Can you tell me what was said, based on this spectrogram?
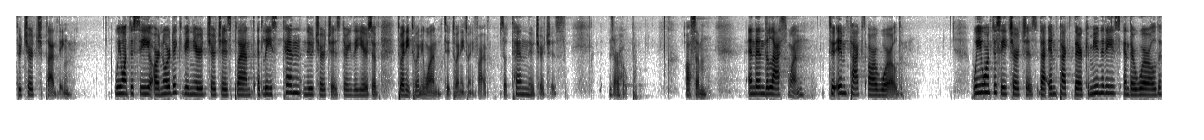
through church planting. We want to see our Nordic Vineyard churches plant at least 10 new churches during the years of 2021 to 2025. So 10 new churches is our hope. Awesome. And then the last one to impact our world. We want to see churches that impact their communities and their world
